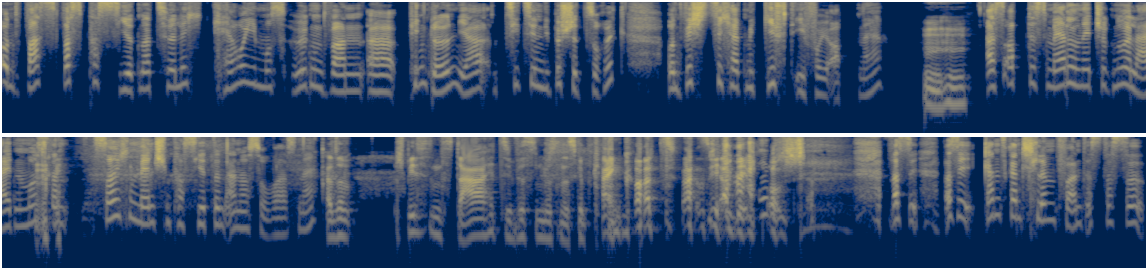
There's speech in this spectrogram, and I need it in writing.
und was, was passiert natürlich? Carrie muss irgendwann äh, pinkeln, ja, zieht sie in die Büsche zurück und wischt sich halt mit Gift-Efeu ab, ne? Mhm. Als ob das Mädel nicht schon nur leiden muss, dann solchen Menschen passiert dann auch noch sowas, ne? Also spätestens da hätte sie wissen müssen, es gibt keinen Gott, quasi an dem Punkt. Was sie, was sie ganz, ganz schlimm fand, ist, dass sie,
